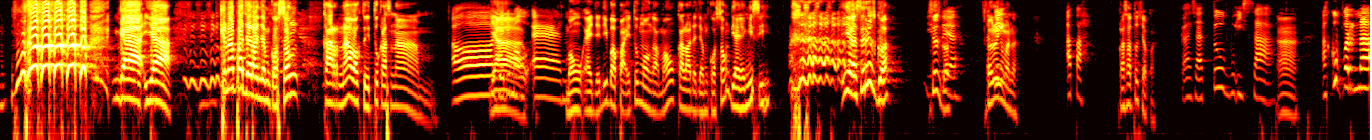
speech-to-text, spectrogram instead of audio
Enggak, ya. Kenapa jarang jam kosong? Karena waktu itu kelas 6. Oh, Ya. jadi mau UN. Mau eh jadi bapak itu mau nggak mau kalau ada jam kosong dia yang ngisi. iya, serius gua. Serius Gitu gua. ya. Tapi- gimana? Apa? Kelas 1 siapa? Kelas satu Bu Isa. Ah. Aku pernah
